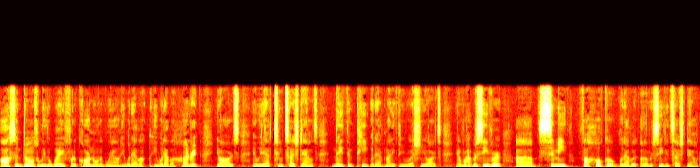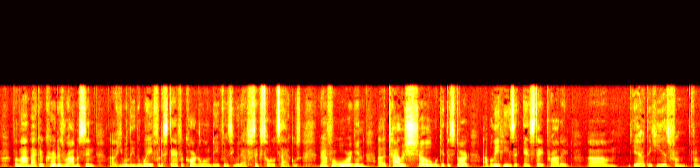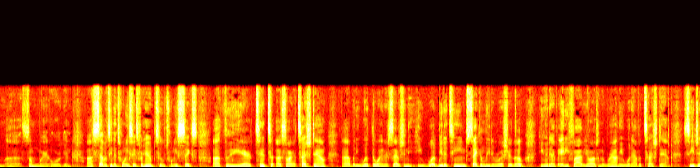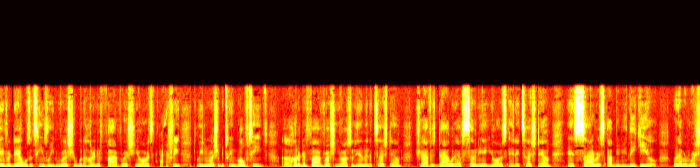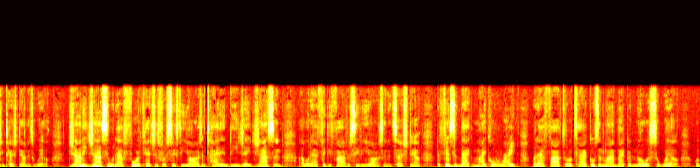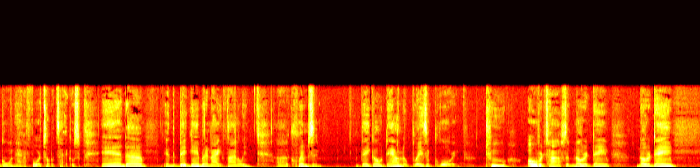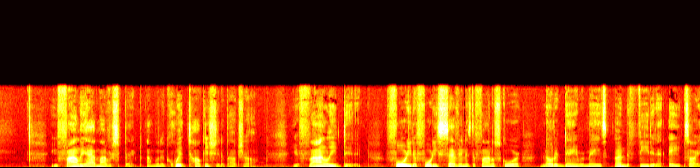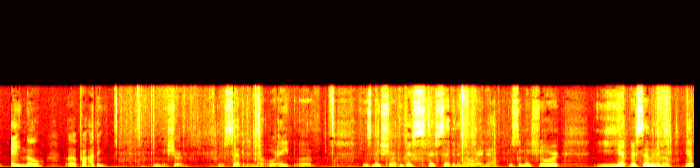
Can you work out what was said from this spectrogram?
Austin Jones will lead the way for the Cardinal on the ground. He would have a he would have hundred yards and we have two touchdowns. Nathan Peat would have 93 rushing yards. And wide receiver uh, Simi Fehoko would have a, a, receiving touchdown. For linebacker Curtis Robinson, uh, he would lead the way for the Stanford Cardinal on defense. He would have six total tackles. Now for Oregon, uh, Tyler Show will get the start. I believe he's an in-state product. Um, yeah, I think he is from from uh, somewhere in Oregon. Uh, 17 to 26 for him, 226 uh, through the air, 10 t- uh, sorry, a touchdown, uh, but he would throw an interception. He would be the team's second leading rusher though. He would have 85 yards on the ground. He would have a touchdown. C.J. Verdell was the team's leading rusher with 105 rushing yards. Actually, the leading rusher between both teams. 105 rushing yards from him and a touchdown. Travis Dye would have 78 yards and a touchdown, and Cyrus Habibi-Likio would have a rushing touchdown as well. Johnny Johnson would have four catches for 60 yards, and tight end DJ Johnson uh, would have 55 receiving yards and a touchdown. Defensive back Michael Wright would have five total tackles, and linebacker Noah Sewell were going to have four total tackles. And uh, in the big game of the night, finally, uh, Clemson, they go down in a blaze of glory. Two overtimes to Notre Dame. Notre Dame, you finally have my respect. I'm to quit talking shit about y'all. You finally did it. 40 to 47 is the final score. Notre Dame remains undefeated at 8, sorry, 8 0. Uh, pro- I think, let me make sure. They're 7 and 0 or 8 uh, let's make sure. I think they're they're 7 and 0 right now. Just to make sure. Yep, they're 7 and 0. Yep.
